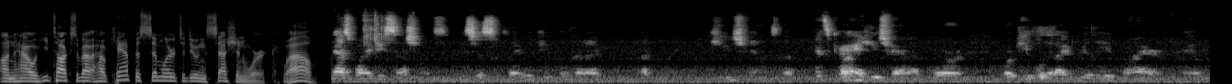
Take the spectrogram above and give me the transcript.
on how he talks about how camp is similar to doing session work. Wow. That's why I do sessions. It's just to play with people that I, I'm like huge fans of. That's great. Or I'm a huge fan of, or or people that I really admire, and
